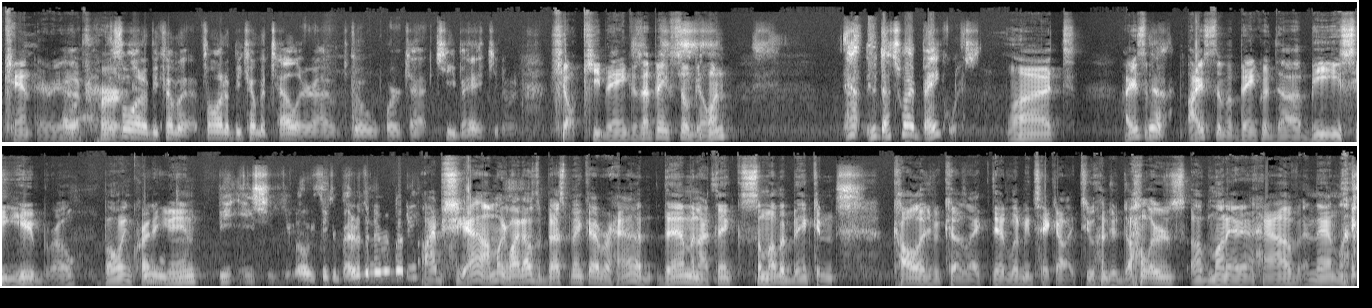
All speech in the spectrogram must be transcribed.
Kent area. I've heard. If I want to become a if I want to become a teller, I would go work at Key Bank. You know, I mean? Yo, Key Bank is that bank still going? yeah, dude, that's who I bank with. What? I used to Yeah. I used to bank with uh, BECU, bro. Boeing Credit Ooh. Union. BECU. Oh, you think you're better than everybody? I yeah, I'm like, wow, that was the best bank I ever had. Them and I think some other bank in college because like they'd let me take out like two hundred dollars of money I didn't have, and then like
